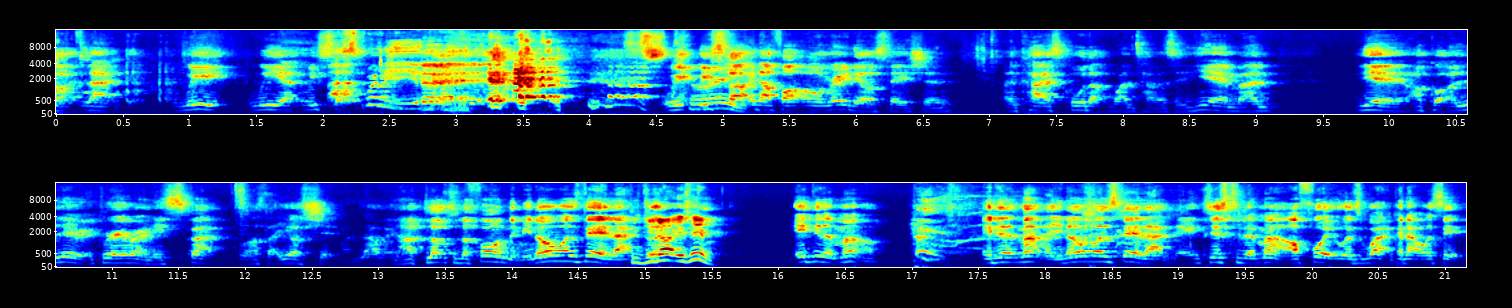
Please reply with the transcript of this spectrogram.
but like we we uh, we That's funny, you know. we, we started up our own radio station, and Kai's called up one time and said, "Yeah, man, yeah, I've got a lyric right around." He spat. I was like, "Yo, shit, man." Now, and I looked to the phone. Them, you know, one's there. Like, Did you notice him? It didn't matter. it didn't matter. You know, one's there. Like, it just didn't matter. I thought it was whack, and that was it.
